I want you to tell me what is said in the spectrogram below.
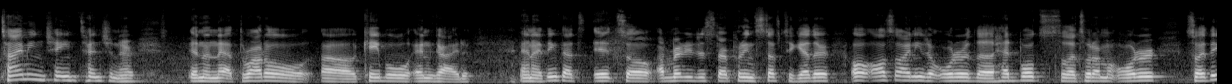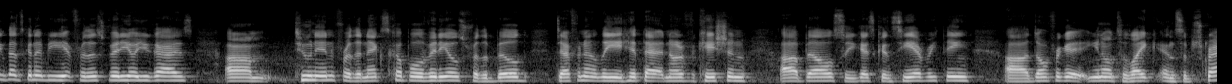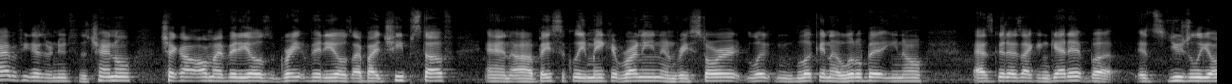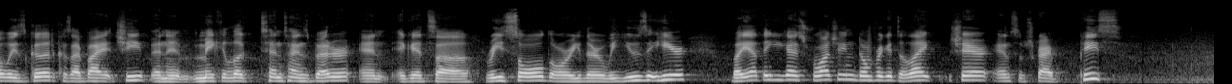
timing chain tensioner and then that throttle uh, cable end guide. And I think that's it so I'm ready to start putting stuff together. Oh also I need to order the head bolts so that's what I'm gonna order. So I think that's gonna be it for this video you guys um, tune in for the next couple of videos for the build. Definitely hit that notification uh, bell so you guys can see everything. Uh, don't forget, you know, to like and subscribe if you guys are new to the channel. Check out all my videos, great videos. I buy cheap stuff and uh, basically make it running and restore it, look, looking a little bit, you know, as good as I can get it, but it's usually always good because I buy it cheap and it make it look 10 times better and it gets uh, resold or either we use it here but yeah, thank you guys for watching. Don't forget to like, share, and subscribe. Peace.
